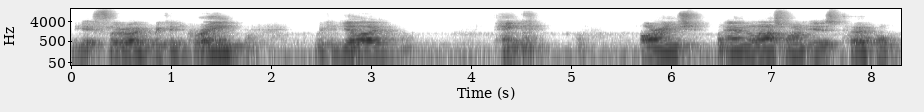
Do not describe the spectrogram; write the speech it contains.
You get fluoro wicked green, wicked yellow, pink, orange, and the last one is purple.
